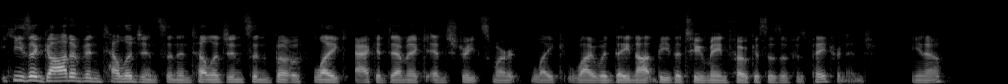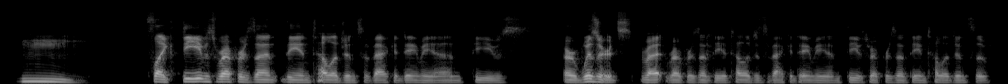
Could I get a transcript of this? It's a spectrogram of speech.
he's a god of intelligence and intelligence in both like academic and street smart. Like, why would they not be the two main focuses of his patronage? You know, Mm. it's like thieves represent the intelligence of academia, and thieves or wizards re- represent the intelligence of academia, and thieves represent the intelligence of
